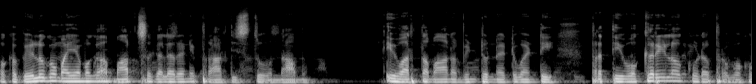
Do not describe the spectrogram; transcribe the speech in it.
ఒక వెలుగుమయముగా మార్చగలరని ప్రార్థిస్తూ ఉన్నాము. ఈ వర్తమానం వింటున్నటువంటి ప్రతి ఒక్కరిలో కూడా ప్రభు ఒక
